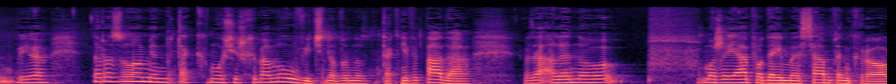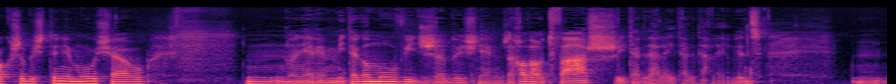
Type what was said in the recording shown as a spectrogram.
mówiłem, no rozumiem, no tak musisz chyba mówić, no bo no, tak nie wypada, prawda? ale no pff, może ja podejmę sam ten krok, żebyś ty nie musiał mm, no nie wiem, mi tego mówić, żebyś, nie wiem, zachował twarz i tak dalej, i tak dalej. Więc mm,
